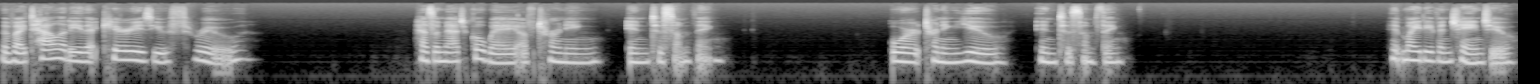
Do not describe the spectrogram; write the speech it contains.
the vitality that carries you through has a magical way of turning into something or turning you into something. It might even change you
